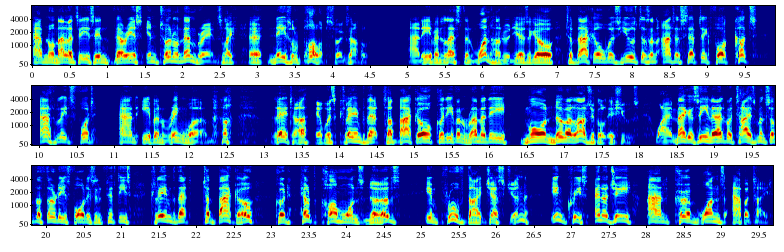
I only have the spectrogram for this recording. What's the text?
abnormalities in various internal membranes, like uh, nasal polyps, for example. And even less than 100 years ago, tobacco was used as an antiseptic for cuts, athlete's foot, and even ringworm. Later, it was claimed that tobacco could even remedy more neurological issues, while magazine advertisements of the 30s, 40s, and 50s claimed that tobacco could help calm one's nerves, improve digestion, increase energy, and curb one's appetite.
